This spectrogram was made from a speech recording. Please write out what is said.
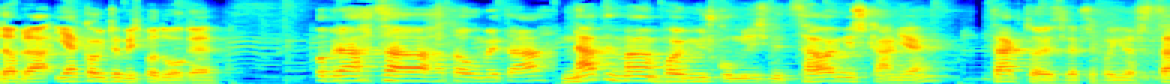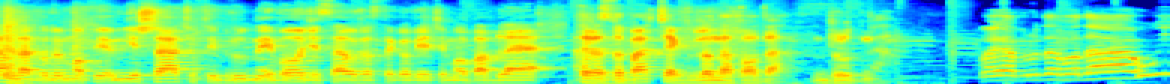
Dobra, ja kończę myć podłogę. Dobra, cała chata umyta. Na tym małym pojemniczku mieliśmy całe mieszkanie. Tak to jest lepsze, ponieważ w standardowym mopie mieszacie w tej brudnej wodzie cały czas tego, wiecie, mopa ble. Teraz zobaczcie, jak wygląda woda. Brudna. Uwaga, brudna woda. Ui.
